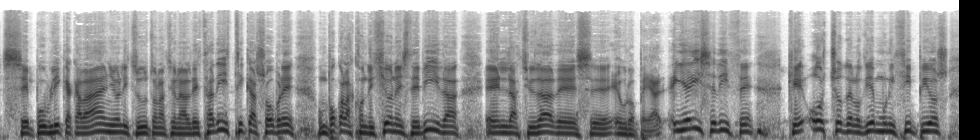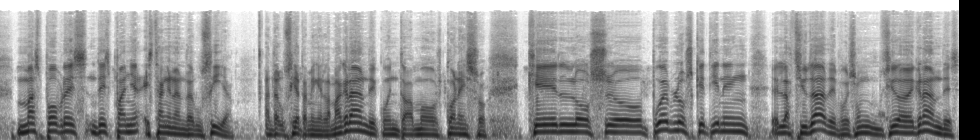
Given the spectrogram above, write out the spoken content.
se publica cada año, el Instituto Nacional de Estadística, sobre un poco las condiciones de vida en las ciudades europeas. Y ahí se dice que 8 de los 10 municipios más pobres de España están en Andalucía. Andalucía también es la más grande, cuentamos con eso. Que los eh, pueblos que tienen eh, las ciudades, porque son ciudades grandes,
